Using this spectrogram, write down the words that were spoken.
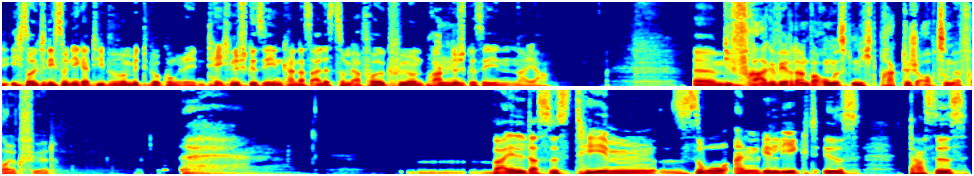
Ich sollte nicht so negativ über Mitwirkung reden. Technisch gesehen kann das alles zum Erfolg führen, praktisch Mhm. gesehen, naja. Ähm, Die Frage wäre dann, warum es nicht praktisch auch zum Erfolg führt. weil das System so angelegt ist, dass es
